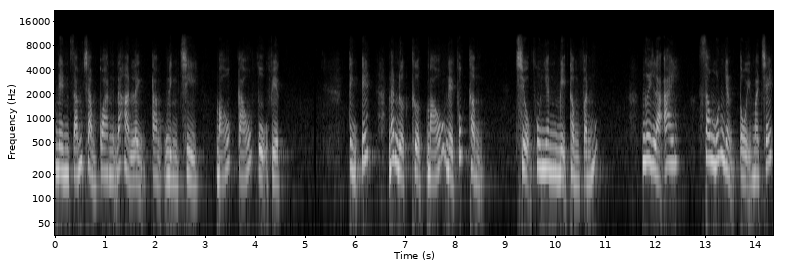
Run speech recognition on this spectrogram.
nên giám trảm quan đã hạ lệnh tạm đình chỉ báo cáo vụ việc. Tình tiết đã được thượng báo để phúc thẩm. Triệu phu nhân bị thẩm vấn. Ngươi là ai? Sao muốn nhận tội mà chết?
